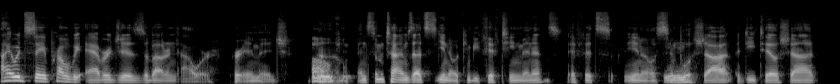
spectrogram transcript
I would say probably averages about an hour per image. Oh, okay. Um, and sometimes that's, you know, it can be 15 minutes if it's, you know, a simple hmm shot, a detail shot.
